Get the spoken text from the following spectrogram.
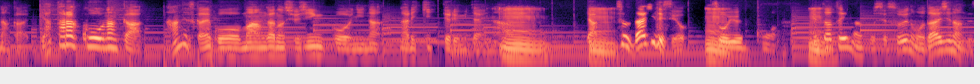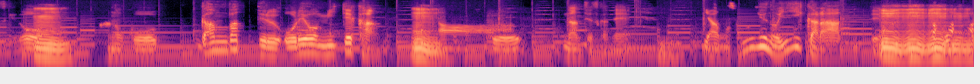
なんか、やたらこう、なんか、なんですかね、こう、漫画の主人公にななりきってるみたいな。ういんや、うん。それ大事ですよ、うん。そういうのも。うん。エンターテイナーとしてそういうのも大事なんですけど、うん。あの、こう、頑張ってる俺を見て感、うん。あこう、なんていうんですかね、いや、もうそういうのいいからって。うんうんうんうん。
